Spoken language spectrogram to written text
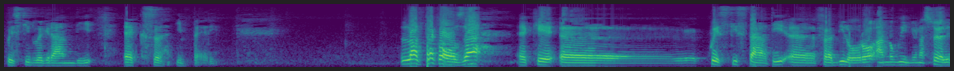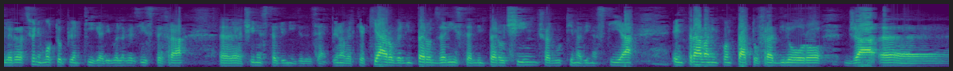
questi due grandi ex imperi. L'altra cosa è che eh, questi stati eh, fra di loro hanno quindi una storia delle relazioni molto più antica di quella che esiste fra eh, Cina e Stati Uniti, ad esempio, no? perché è chiaro che l'impero zarista e l'impero Qin, cioè l'ultima dinastia, entravano in contatto fra di loro già eh,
